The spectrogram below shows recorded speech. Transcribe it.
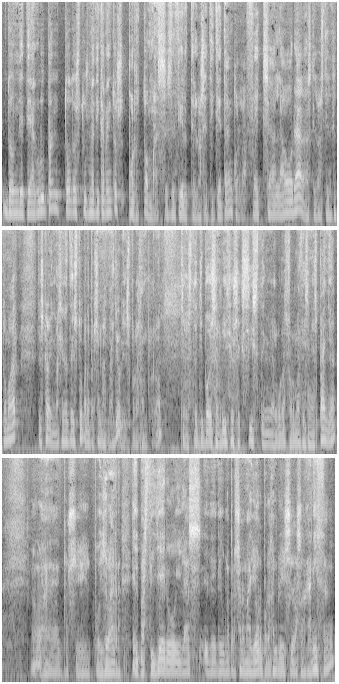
donde te agrupan todos tus medicamentos por tomas, es decir, te los etiquetan con la fecha, la hora las que los tienes que tomar. Entonces, claro, imagínate esto para personas mayores, por ejemplo. ¿no? este tipo de servicios existen en algunas farmacias en España Ah, pues puedes llevar el pastillero y las de, una persona mayor, por ejemplo, y se los organizan,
